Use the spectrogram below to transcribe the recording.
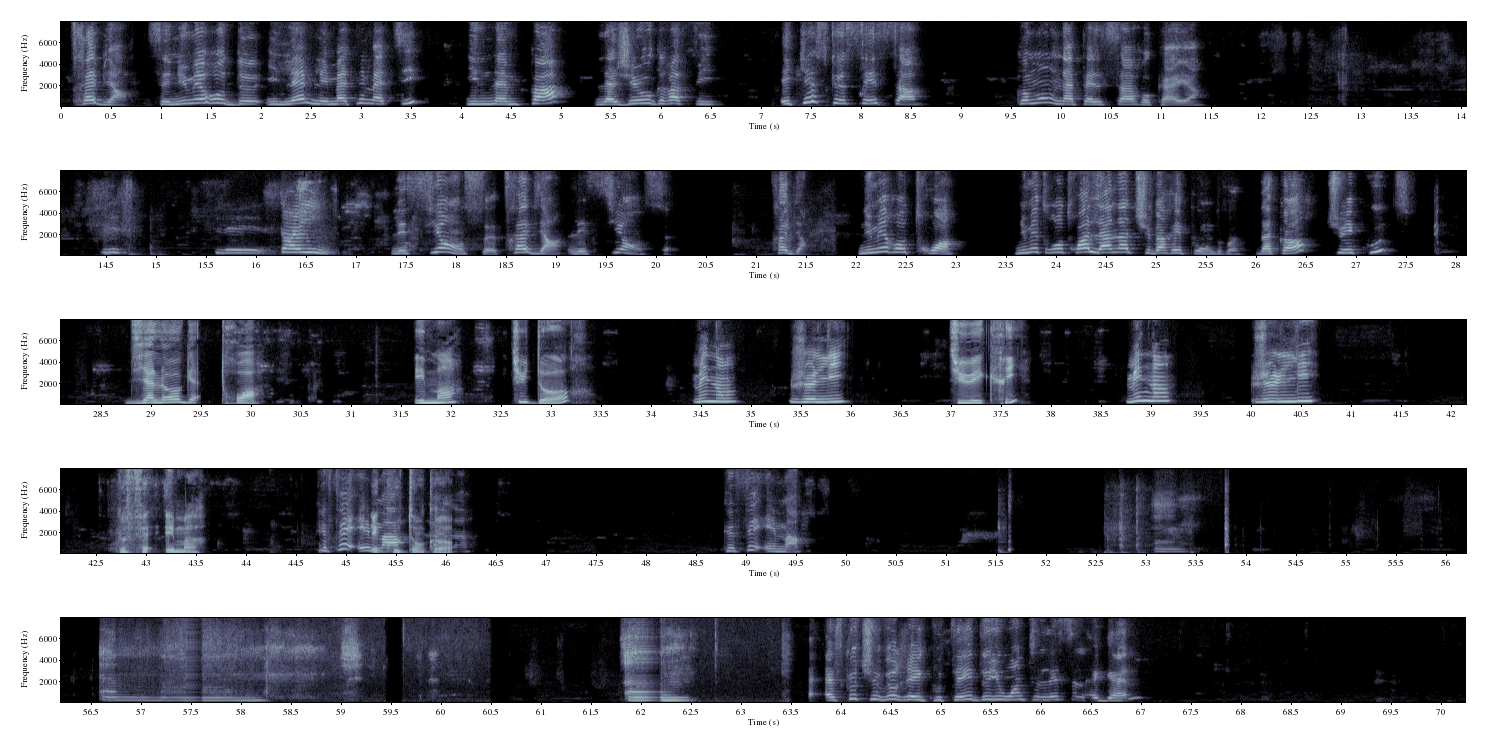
Très bien. C'est numéro 2. Il aime les mathématiques. Il n'aime pas la géographie. Et qu'est-ce que c'est ça? Comment on appelle ça, Rokaya Les, les sciences. Les sciences. Très bien. Les sciences. Très bien. Numéro 3. Numéro 3, Lana, tu vas répondre. D'accord? Tu écoutes? Dialogue 3. Emma, tu dors? Mais non, je lis. Tu écris? Mais non, je lis. Que fait Emma? Que fait Emma? Écoute encore. Lana? Que fait Emma? Euh, um, um, est-ce que tu veux réécouter? Do you want to listen again?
